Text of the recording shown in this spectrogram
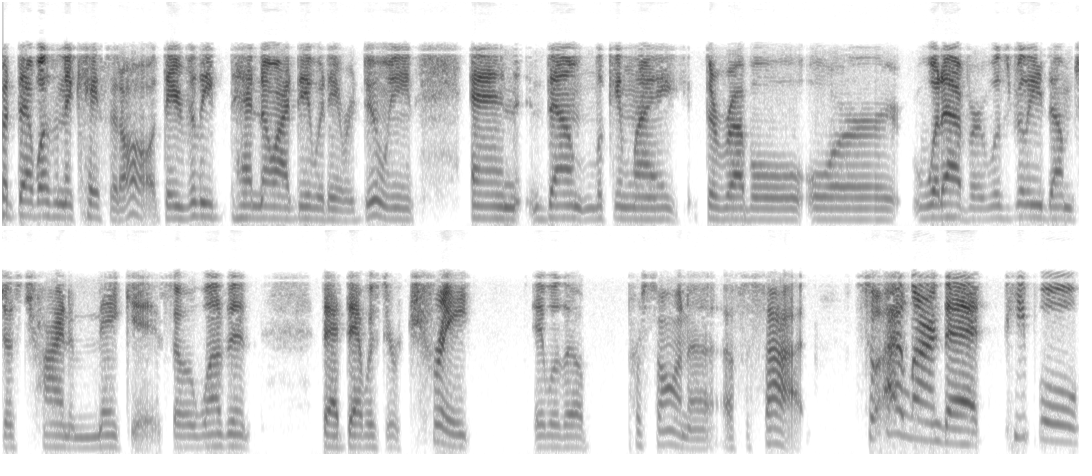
but that wasn't the case at all. They really had no idea what they were doing, and them looking like the rebel or whatever was really them just trying to make it. So it wasn't that that was their trait; it was a persona, a facade. So I learned that people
